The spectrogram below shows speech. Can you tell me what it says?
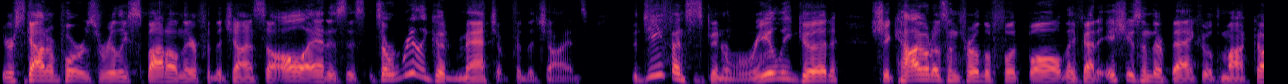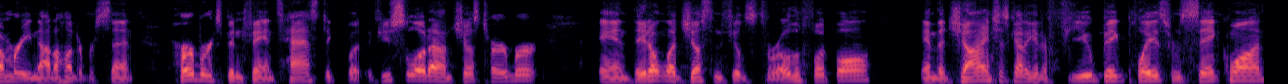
Your scout report was really spot on there for the Giants. So all I'll add is this. It's a really good matchup for the Giants. The defense has been really good. Chicago doesn't throw the football. They've had issues in their backfield with Montgomery, not 100%. Herbert's been fantastic, but if you slow down just Herbert and they don't let Justin Fields throw the football, and the Giants just got to get a few big plays from Saquon.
